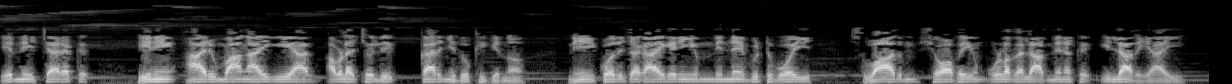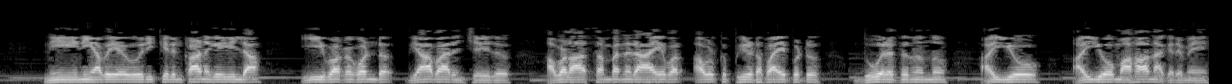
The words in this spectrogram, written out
എന്നീ ചരക്ക് ഇനി ആരും വാങ്ങായികയാൽ അവളെ ചൊല്ലി കരഞ്ഞു ദുഃഖിക്കുന്നു. നീ കൊതിച്ച കായകനിയും നിന്നെ വിട്ടുപോയി. സ്വാദും ശോഭയും ഉള്ളതെല്ലാം നിനക്ക് ഇല്ലാതെയായി. നീ ഇനി അവയെ ഒരിക്കലും കാണുകയില്ല. ഈ വക കൊണ്ട് വ്യാപാരം ചെയ്ത്. അവൾ ആ സമ്പന്നരായവർ അവൾക്ക് ദൂരത്തുനിന്ന് ദൂരത്തുനിന്നു അയ്യോ അയ്യോ മഹാനഗരമേ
